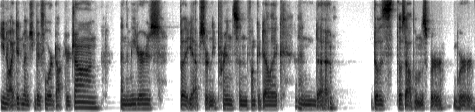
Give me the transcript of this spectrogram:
you know I did mention before Dr. John and the Meters, but yeah, certainly Prince and Funkadelic and uh, those those albums were were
